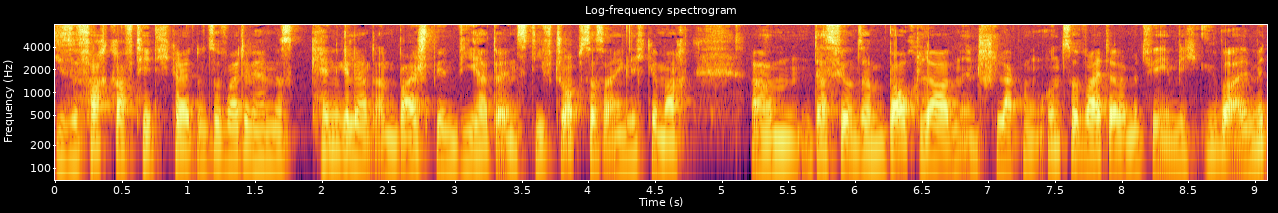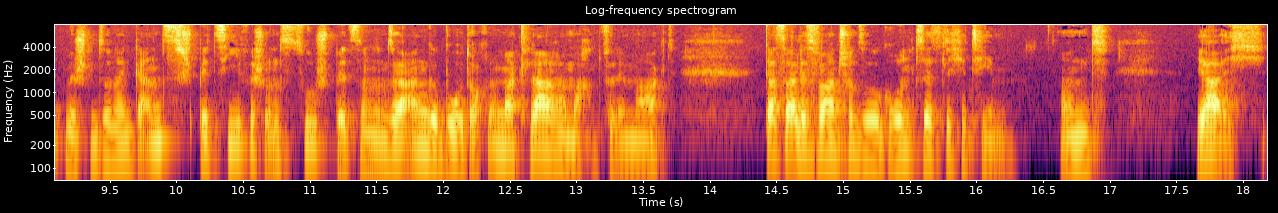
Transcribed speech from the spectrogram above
diese Fachkrafttätigkeit und so weiter. Wir haben das kennengelernt an Beispielen, wie hat ein Steve Jobs das eigentlich gemacht, ähm, dass wir unseren Bauchladen entschlacken und so weiter, damit wir eben nicht überall mitmischen, sondern ganz spezifisch uns zuspitzen und unser Angebot auch immer klarer machen für den Markt. Das alles waren schon so grundsätzliche Themen. Und ja, ich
